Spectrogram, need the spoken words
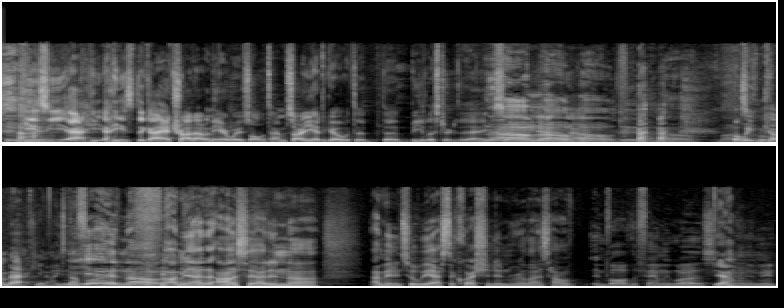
too. He's yeah, he, he's the guy I trot out on the airwaves all the time. Sorry you had to go with the, the B lister today. no, so, yeah, no, no, dude, no. no But we can cool. come back. You know, he's not yeah, far. no. I mean, I, honestly, I didn't. I mean, until we asked the question, didn't realize how involved the family was. Yeah. you know what I mean.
